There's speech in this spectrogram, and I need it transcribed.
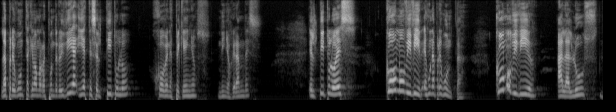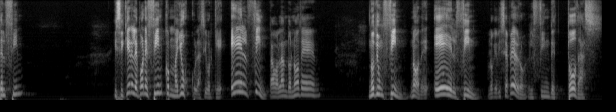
la pregunta que vamos a responder hoy día, y este es el título, jóvenes pequeños, niños grandes, el título es ¿Cómo vivir? Es una pregunta. ¿Cómo vivir a la luz del fin? Y si quiere le pone fin con mayúsculas, ¿sí? porque el fin, estamos hablando no de, no de un fin, no, de el fin, lo que dice Pedro, el fin de todas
